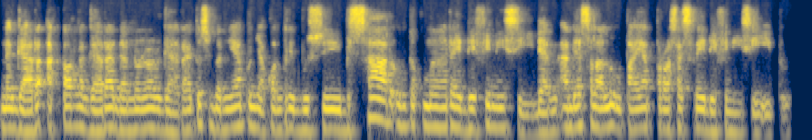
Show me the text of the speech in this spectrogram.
negara aktor negara dan non negara itu sebenarnya punya kontribusi besar untuk meredefinisi dan ada selalu upaya proses redefinisi itu.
